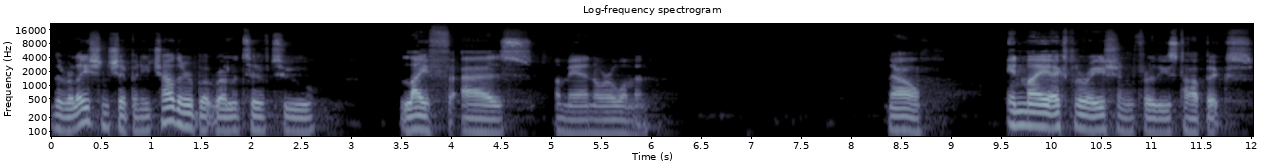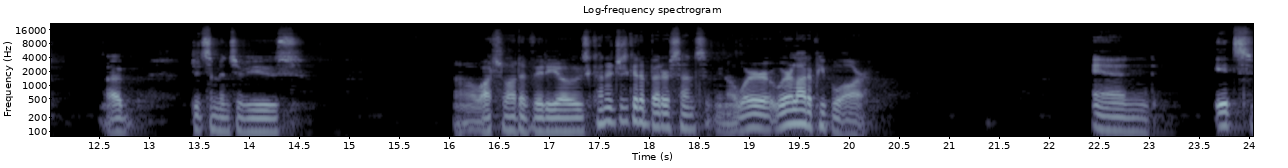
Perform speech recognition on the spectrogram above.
the relationship and each other but relative to life as a man or a woman. Now in my exploration for these topics i did some interviews uh, watched a lot of videos kind of just get a better sense of you know where where a lot of people are. And it's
